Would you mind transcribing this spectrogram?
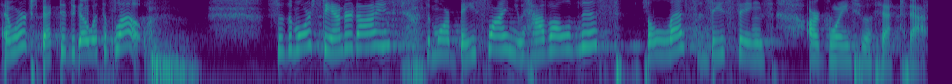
And we're expected to go with the flow. So the more standardized, the more baseline you have all of this, the less these things are going to affect that.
